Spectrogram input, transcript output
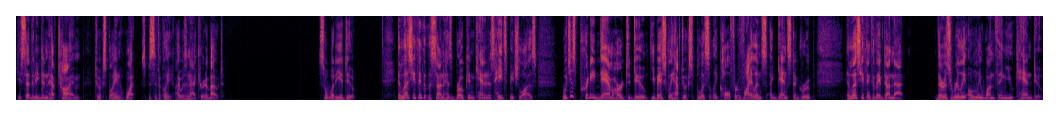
He said that he didn't have time to explain what specifically I was inaccurate about. So, what do you do? Unless you think that the Sun has broken Canada's hate speech laws, which is pretty damn hard to do. You basically have to explicitly call for violence against a group. Unless you think that they've done that, there is really only one thing you can do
